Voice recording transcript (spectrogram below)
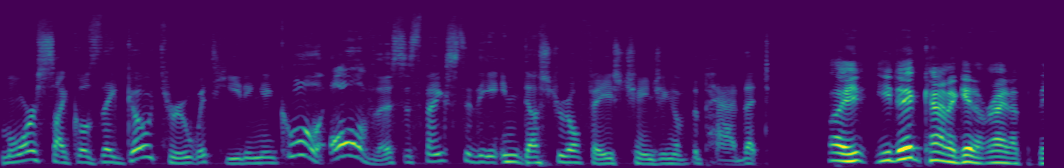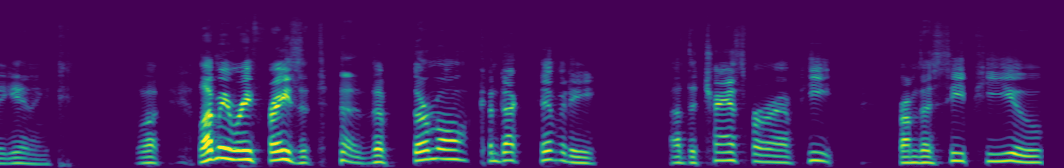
more cycles they go through with heating and cooling. All of this is thanks to the industrial phase changing of the pad that Well, he, he did kind of get it right at the beginning. Well, let me rephrase it. the thermal conductivity of the transfer of heat from the CPU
